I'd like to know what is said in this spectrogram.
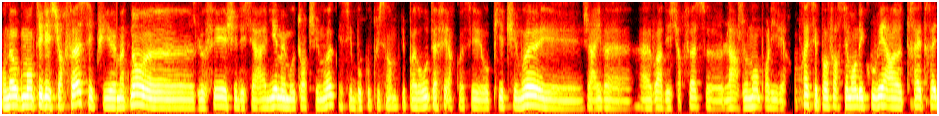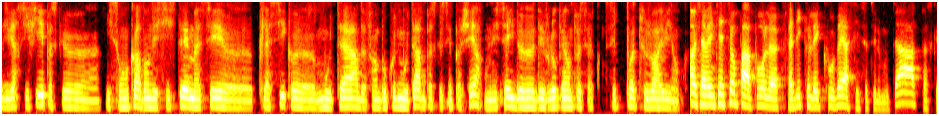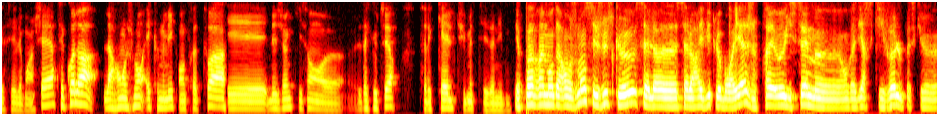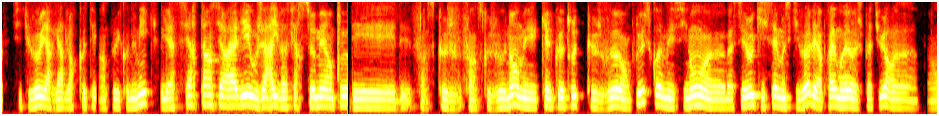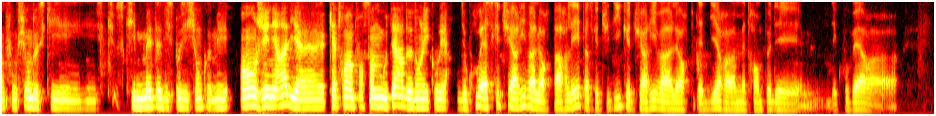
on a augmenté les surfaces. Et puis, maintenant, je le fais chez des céréaliers, même autour de chez moi. Et c'est beaucoup plus simple. A pas de route à faire. C'est au pied de chez moi. Et j'arrive à, avoir des surfaces largement pour l'hiver. Après, c'est pas forcément des couverts très, très diversifiés parce que ils sont encore dans des systèmes assez classiques, moutarde, enfin beaucoup de moutarde parce que c'est pas cher. On essaye de développer un peu ça. C'est pas toujours évident. J'avais une question par rapport le. Tu as dit que les couverts, c'est surtout le moutarde parce que c'est le moins cher. C'est quoi économique entre toi et les jeunes qui sont les agriculteurs sur lesquels tu mets tes animaux Il n'y a pas vraiment d'arrangement, c'est juste que ça, ça, leur évite le broyage. Après, eux, ils sèment, euh, on va dire, ce qu'ils veulent, parce que si tu veux, ils regardent leur côté un peu économique. Il y a certains céréaliers où j'arrive à faire semer un peu des, enfin, ce que je, enfin, ce que je veux, non, mais quelques trucs que je veux en plus, quoi. Mais sinon, euh, bah, c'est eux qui sèment ce qu'ils veulent, et après, moi, je pâture euh, en fonction de ce qu'ils ce qui me mettent à disposition, quoi. Mais en général, il y a 80% de moutarde dans les couverts. Du coup, est-ce que tu arrives à leur parler parce que tu dis que tu arrives à leur peut-être dire, euh, mettre un peu des, des couverts euh,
